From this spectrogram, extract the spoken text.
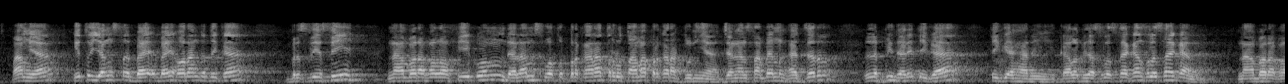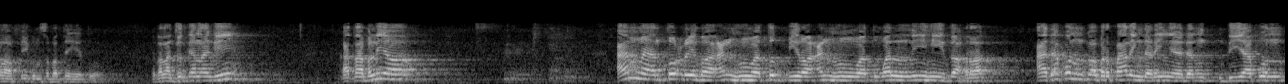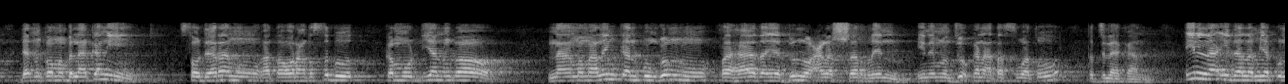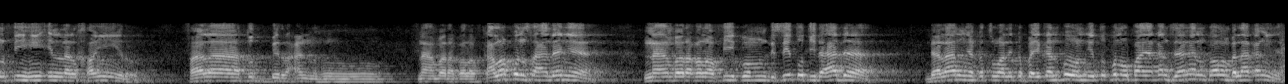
Paham ya? Itu yang sebaik-baik orang ketika berselisih. Nah, barakallahu fikum dalam suatu perkara terutama perkara dunia. Jangan sampai menghajar lebih dari tiga, tiga hari. Kalau bisa selesaikan, selesaikan. Nah, barakallahu fikum seperti itu. Kita lanjutkan lagi. Kata beliau, Amma an tu'rida anhu wa tudbira anhu wa tuwallihi dhahrak. Adapun engkau berpaling darinya dan dia pun dan engkau membelakangi saudaramu atau orang tersebut, kemudian engkau nah memalingkan punggungmu, fa hadza yadullu 'ala syarrin. Ini menunjukkan atas suatu kejelekan. Illa idza lam yakun fihi illa al-khair, fala tudbir anhu. Nah, barakallahu. Kalaupun seandainya nah barakallahu fikum di situ tidak ada dalamnya kecuali kebaikan pun itu pun upayakan jangan kau membelakanginya.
